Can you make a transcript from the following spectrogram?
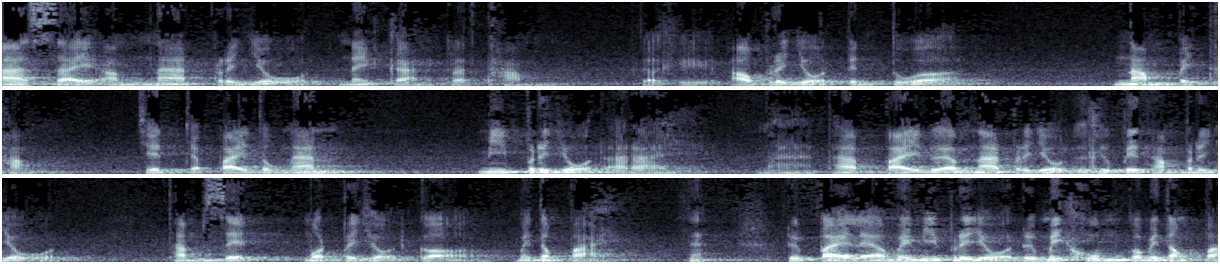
อาศัยอำนาจประโยชน์ในการกระทำก็คือเอาประโยชน์เป็นตัวนำไปทำเช่นจะไปตรงนั้นมีประโยชน์อะไรนะถ้าไปด้วยอำนาจประโยชน์ก็คือไปทำประโยชน์ทำเสร็จหมดประโยชน์ก็ไม่ต้องไป หรือไปแล้วไม่มีประโยชน์หรือไม่คุ้มก็ไม่ต้องไป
